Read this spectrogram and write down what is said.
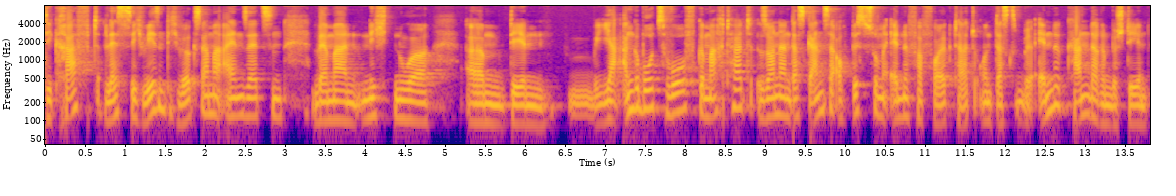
die Kraft lässt sich wesentlich wirksamer einsetzen, wenn man nicht nur ähm, den ja, Angebotswurf gemacht hat, sondern das Ganze auch bis zum Ende verfolgt hat. Und das Ende kann darin bestehen,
